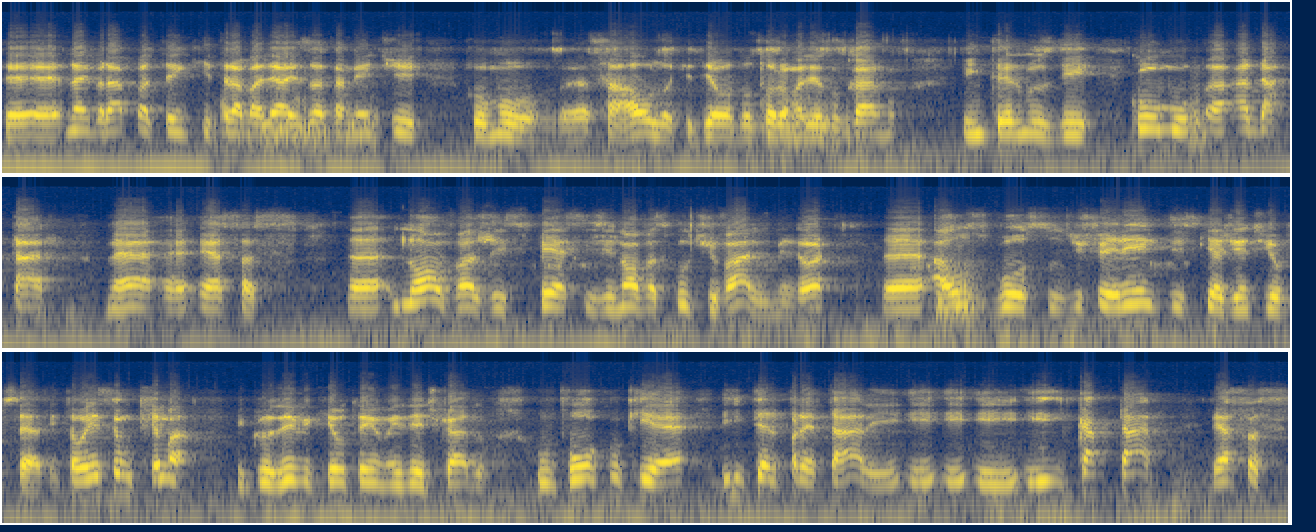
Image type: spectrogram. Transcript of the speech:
é, na Embrapa, tem que trabalhar exatamente como essa aula que deu a doutora Maria do Carmo, em termos de como adaptar né, é, essas uh, novas espécies e novas cultivares, melhor, uh, aos gostos diferentes que a gente observa. Então, esse é um tema, inclusive, que eu tenho me dedicado um pouco, que é interpretar e, e, e, e captar essas,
